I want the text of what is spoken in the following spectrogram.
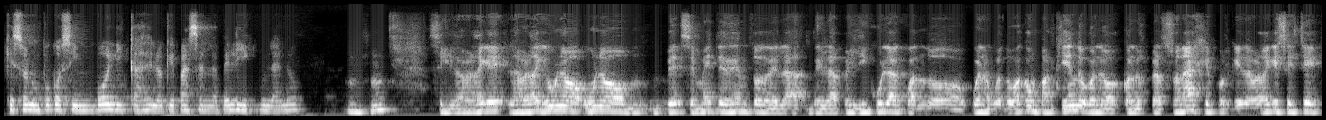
que son un poco simbólicas de lo que pasa en la película, ¿no? Sí, la verdad que, la verdad que uno, uno se mete dentro de la, de la película cuando, bueno, cuando va compartiendo con, los personajes, porque la verdad que es este,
